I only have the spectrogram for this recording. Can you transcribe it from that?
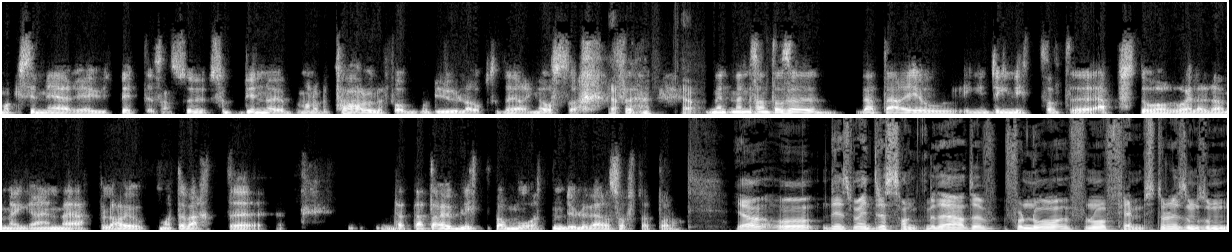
maksimere utbyttet, så, så, begynner man å betale for moduler og oppdateringer også. Ja, ja. men, men sant, altså, dette er jo ingenting nytt. AppStore og hele denne greien med Apple har jo på en måte vært uh, dette har jo blitt bare måten du leverer software på. Da. Ja, og det som er interessant med det, er at for nå, for nå fremstår det som, som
